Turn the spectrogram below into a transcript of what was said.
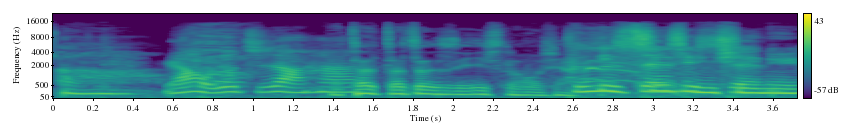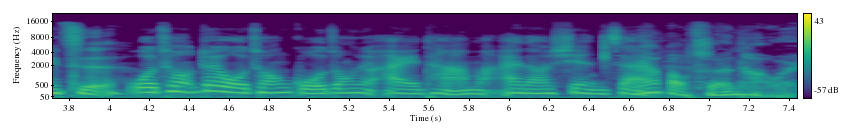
啊，然后我就知道他，这这真的是一生偶像，真是痴情奇女子。我从对我从国中就爱他嘛，爱到现在，他保持很好哎。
